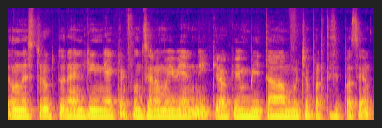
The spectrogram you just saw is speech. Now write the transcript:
una estructura en línea que funciona muy bien y creo que invita a mucha participación.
